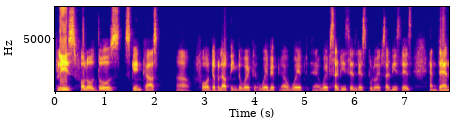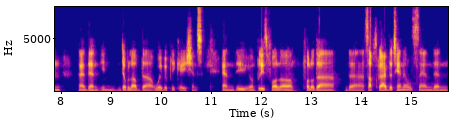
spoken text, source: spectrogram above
please follow those screencasts uh, for developing the web web uh, web uh, web services restful web services and then and then in develop the web applications. And uh, please follow follow the the subscribe the channels and then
